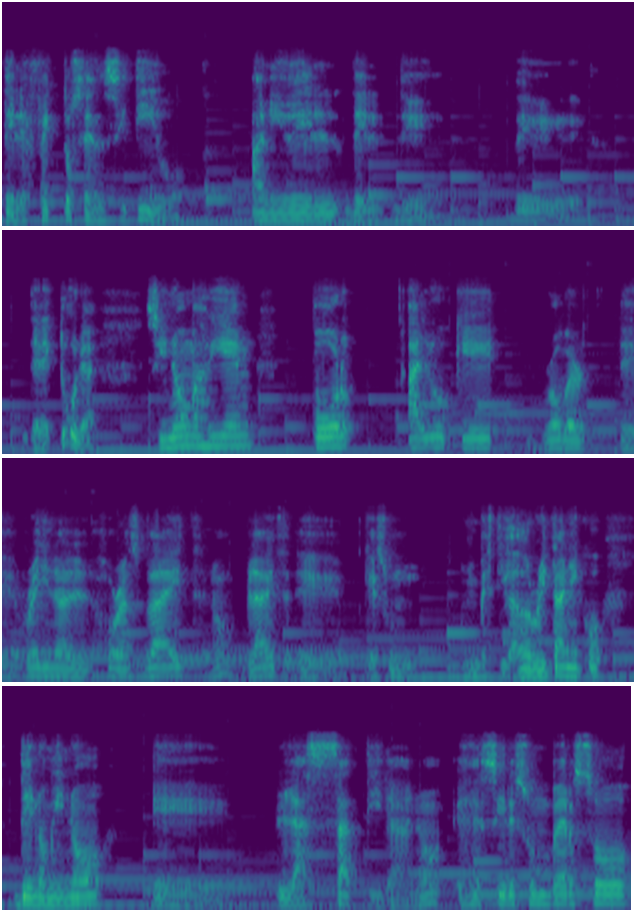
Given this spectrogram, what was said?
del efecto sensitivo a nivel de, lectura, sino más bien por algo que Robert eh, Reginald Horace Blythe, ¿no? Eh, que es un, investigador británico, denominó la sátira, ¿no? Es decir, es un verso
